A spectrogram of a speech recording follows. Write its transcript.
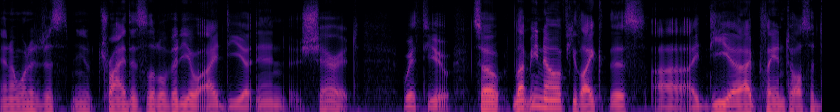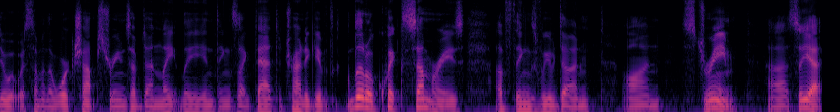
And I wanted to just you know, try this little video idea and share it with you. So let me know if you like this uh, idea. I plan to also do it with some of the workshop streams I've done lately and things like that to try to give little quick summaries of things we've done on stream. Uh, so yeah,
